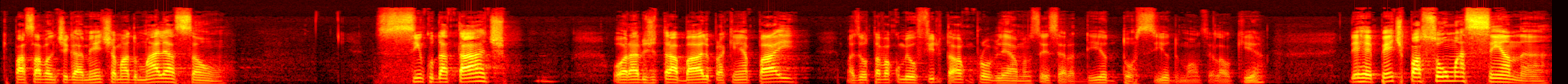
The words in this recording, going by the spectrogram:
que passava antigamente chamado Malhação. Cinco da tarde, horário de trabalho para quem é pai, mas eu estava com meu filho, estava com problema, não sei se era dedo, torcido, mão, sei lá o quê. De repente passou uma cena,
